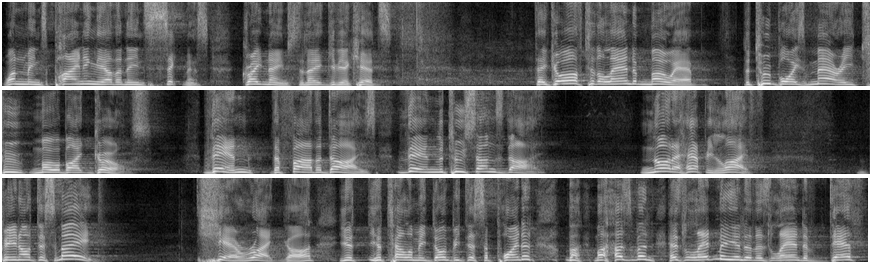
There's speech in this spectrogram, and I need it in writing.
One means pining, the other means sickness. Great names to give your kids. They go off to the land of Moab. The two boys marry two Moabite girls. Then the father dies. Then the two sons die. Not a happy life. Be not dismayed. Yeah, right, God. You're, you're telling me don't be disappointed. My, my husband has led me into this land of death,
